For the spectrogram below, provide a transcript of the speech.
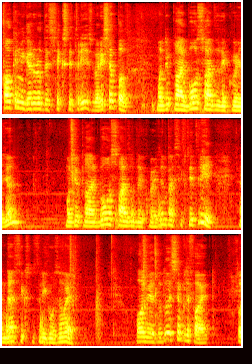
How can we get rid of this 63? It's very simple. Multiply both sides of the equation. Multiply both sides of the equation by 63 and that 63 goes away. All we have to do is simplify it. So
